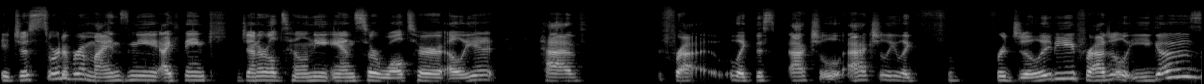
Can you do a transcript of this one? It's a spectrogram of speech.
it just sort of reminds me, I think General Tilney and Sir Walter Elliot have like this actual, actually like fr- fragility, fragile egos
